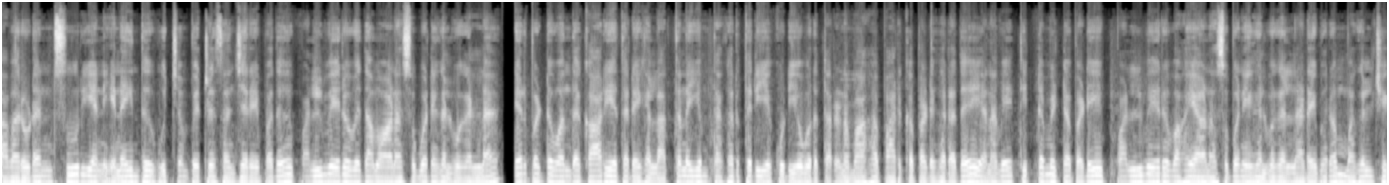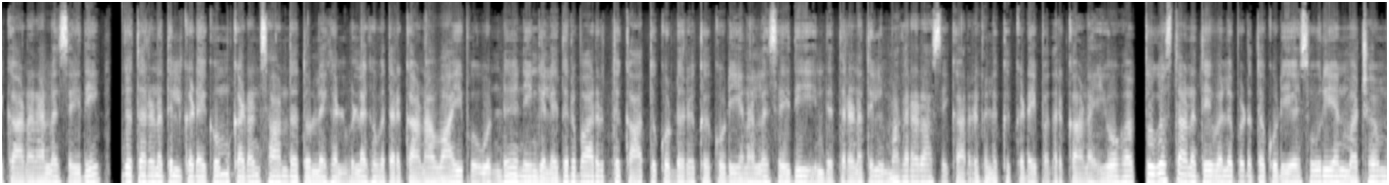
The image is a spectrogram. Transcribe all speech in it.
அவருடன் சூரியன் இணைந்து உச்சம் பெற்று சஞ்சரிப்பது பல்வேறு விதமான சுப நிகழ்வுகள்ல ஏற்பட்டு வந்த காரிய தடைகள் அத்தனையும் தகர்த்தெறியக்கூடிய ஒரு தருணமாக பார்க்கப்படுகிறது. எனவே திட்டமிட்டபடி பல்வேறு வகையான சுப நிகழ்வுகள் நடைபெறும். மகிழ்ச்சிக்கான நல்ல செய்தி. இந்த தருணத்தில் கிடைக்கும் கடன் சார்ந்த தொல்லைகள் விலகுவதற்கான வாய்ப்பு உண்டு. நீங்கள் எதிர்பார்த்து காத்து கொண்டிருக்கக்கூடிய நல்ல செய்தி இந்த தருணத்தில் மகர ராசிக்காரர்களுக்கு கிடைப்பதற்கான யோகம். சுகஸ்தானத்தை வலுப்படுத்தக்கூடிய சூரியன் மற்றும்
